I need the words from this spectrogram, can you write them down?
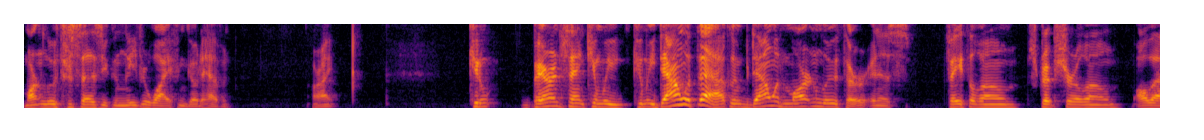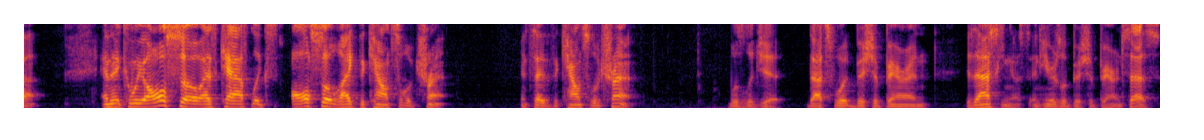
Martin Luther says you can leave your wife and go to heaven. All right. Can Barron saying, can we can we down with that? Can we be down with Martin Luther and his faith alone, scripture alone, all that? And then can we also, as Catholics, also like the Council of Trent and say that the Council of Trent was legit? That's what Bishop Barron is asking us. And here's what Bishop Barron says.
